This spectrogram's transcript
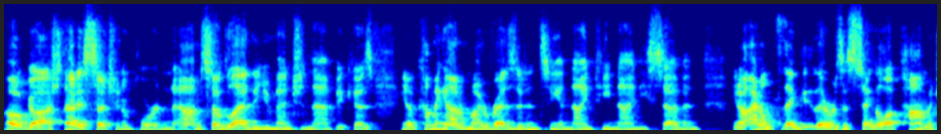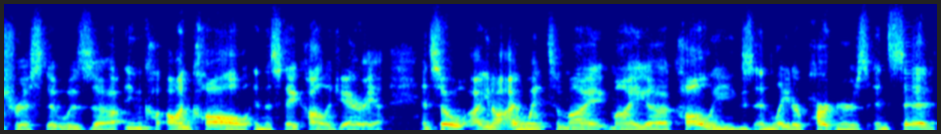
Oh gosh, that is such an important. I'm so glad that you mentioned that because you know, coming out of my residency in 1997, you know, I don't think there was a single optometrist that was uh, in on call in the State College area, and so uh, you know, I went to my my uh, colleagues and later partners and said,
